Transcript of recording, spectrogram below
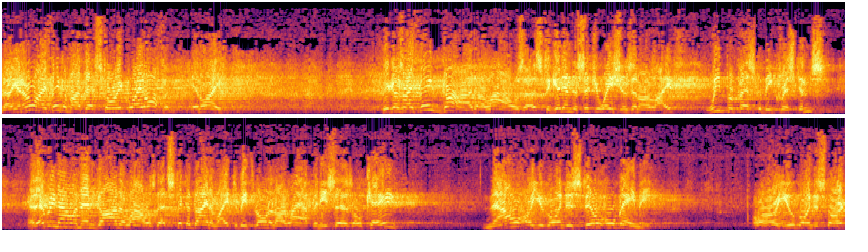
Now, you know, I think about that story quite often in life. Because I think God allows us to get into situations in our life. We profess to be Christians. And every now and then God allows that stick of dynamite to be thrown in our lap and He says, okay, now are you going to still obey me? Or are you going to start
